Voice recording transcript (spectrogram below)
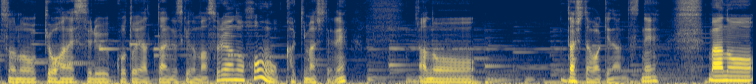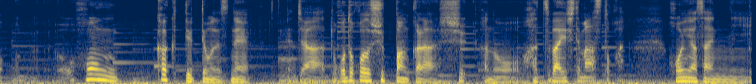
その今日お話しすることをやったんですけどまあそれはあの本を書きましてねあの出したわけなんですね。まああの本書くって言ってもですねじゃあどこどこ出版からしあの発売してますとか本屋さんに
